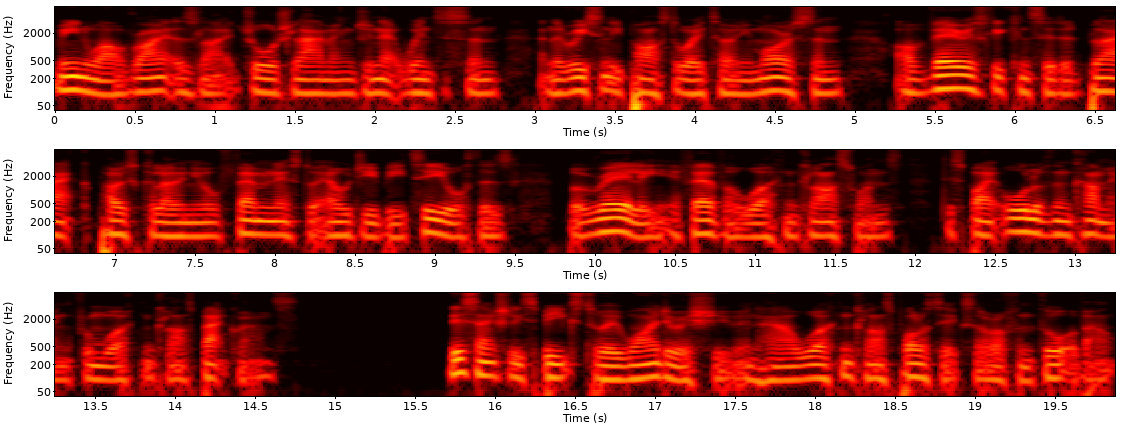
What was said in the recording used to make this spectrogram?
Meanwhile, writers like George Lamming, Jeanette Winterson, and the recently passed away Toni Morrison are variously considered black, post colonial, feminist, or LGBT authors but rarely, if ever, working class ones, despite all of them coming from working class backgrounds. This actually speaks to a wider issue in how working class politics are often thought about.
